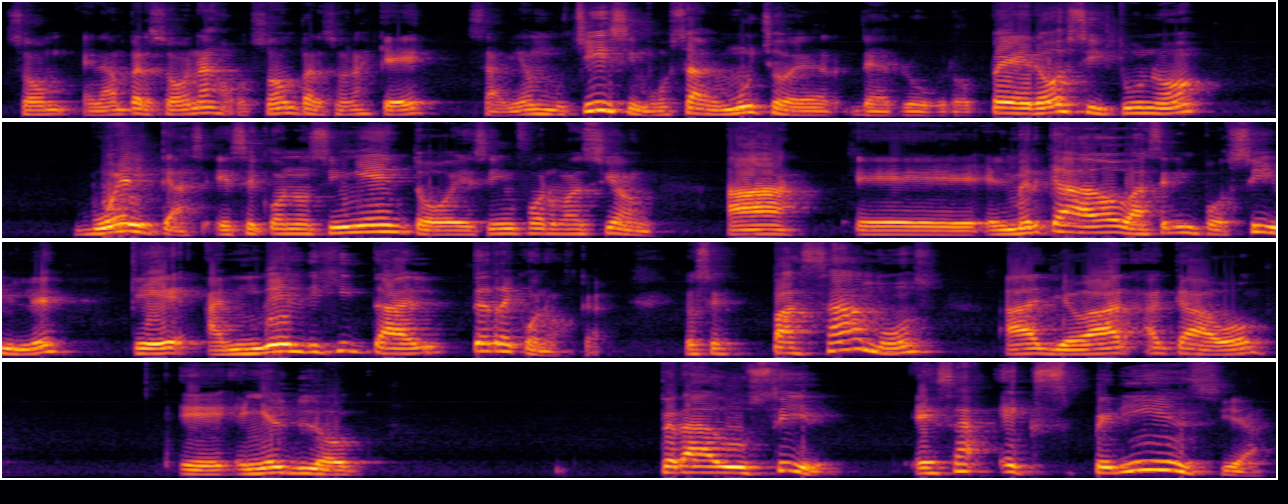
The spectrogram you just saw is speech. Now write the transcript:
son, eran personas o son personas que sabían muchísimo, saben mucho de, rubro, pero si tú no vuelcas ese conocimiento o esa información a el mercado, va a ser imposible que a nivel digital te reconozcan. Entonces pasamos a llevar a cabo eh, en el blog traducir esa experiencia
